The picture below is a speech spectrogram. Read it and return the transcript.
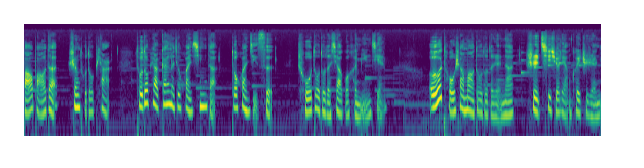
薄薄的生土豆片儿，土豆片干了就换新的，多换几次，除痘痘的效果很明显。额头上冒痘痘的人呢，是气血两亏之人。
